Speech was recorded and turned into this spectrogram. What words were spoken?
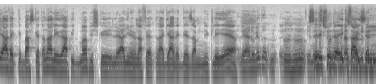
et avec basket, on allait rapidement puisque le Ali même l'a fait la guerre avec des armes nucléaires. Anoguettes, euh, Mhm. euh, Sélectionneur équipe haïtienne.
